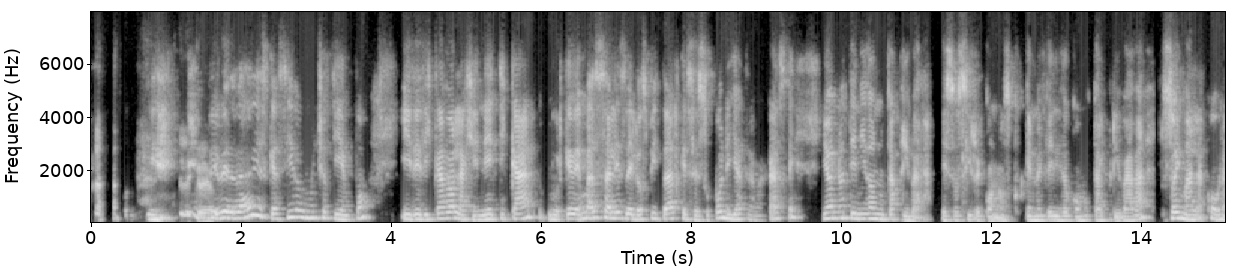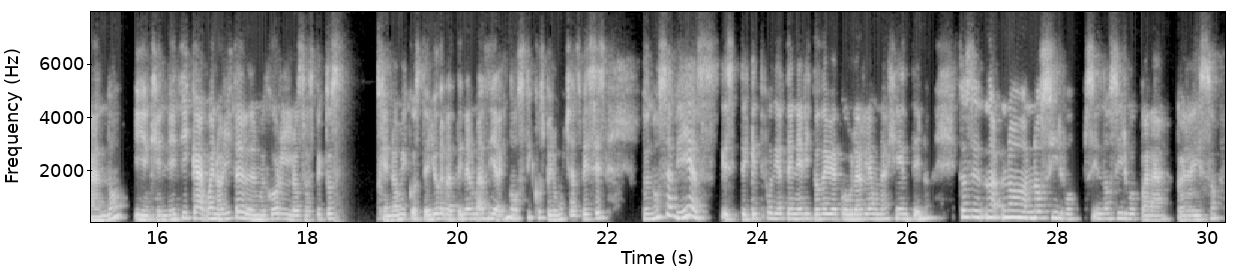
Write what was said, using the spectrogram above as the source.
de verdad es que ha sido mucho tiempo y dedicado a la genética, porque además sales del hospital que se supone ya trabajaste. Yo no he tenido nunca privada, eso sí reconozco que no he tenido como tal privada. Soy mala cobrando y en genética, bueno, ahorita a lo mejor los aspectos genómicos te ayudan a tener más diagnósticos, pero muchas veces pues no sabías este, qué podía tener y todavía cobrarle a una gente, ¿no? Entonces, no sirvo, sí, no sirvo para, para eso,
